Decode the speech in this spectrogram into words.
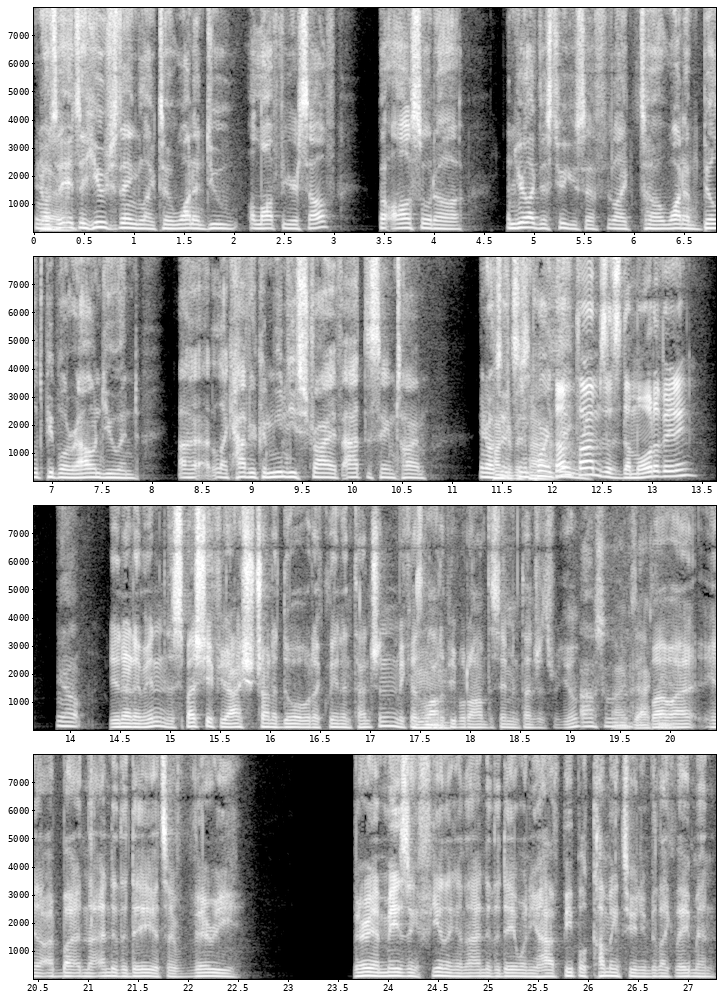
You know, it's, a, it's a huge thing, like to want to do a lot for yourself, but also to, and you're like this too, Yussef, like to want to build people around you and uh, like have your community strive at the same time. You know, it's, it's an 100%. important thing. Sometimes it's demotivating. Yeah, You know what I mean? Especially if you're actually trying to do it with a clean intention, because a lot of Mhm. people don't have the same intentions for you. absolutely. Exactly. But uh, you know, but in the end of the day, it's a very, very amazing feeling. In the end of the day, when you have people coming to you and you be like, "Hey, man,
